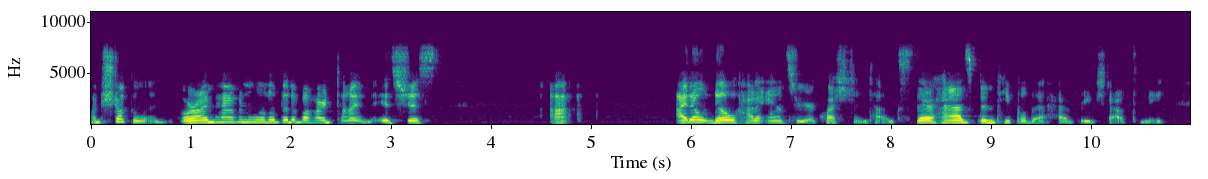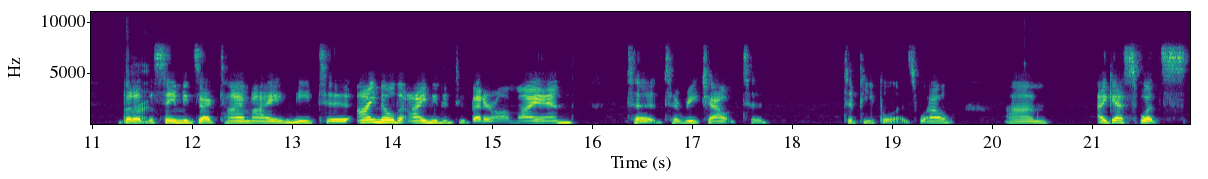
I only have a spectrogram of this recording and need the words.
I'm struggling or I'm having a little bit of a hard time." It's just I I don't know how to answer your question, Tugs. There has been people that have reached out to me. But at the same exact time I need to I know that I need to do better on my end to to reach out to to people as well. Um I guess what's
